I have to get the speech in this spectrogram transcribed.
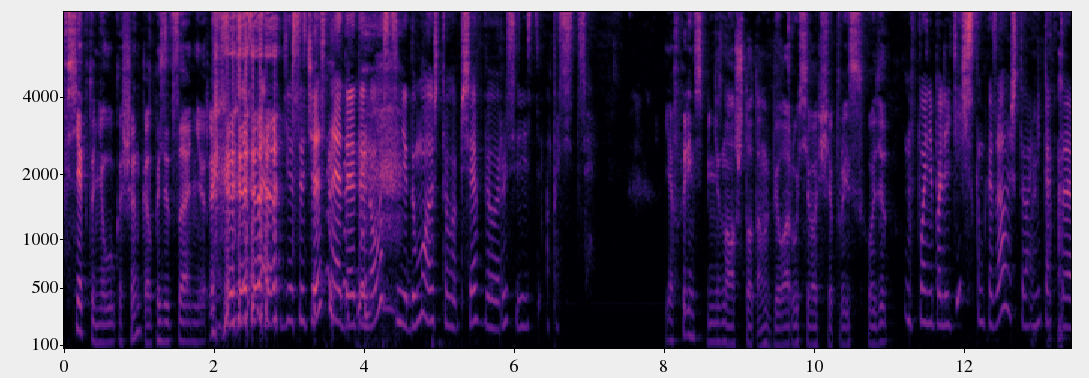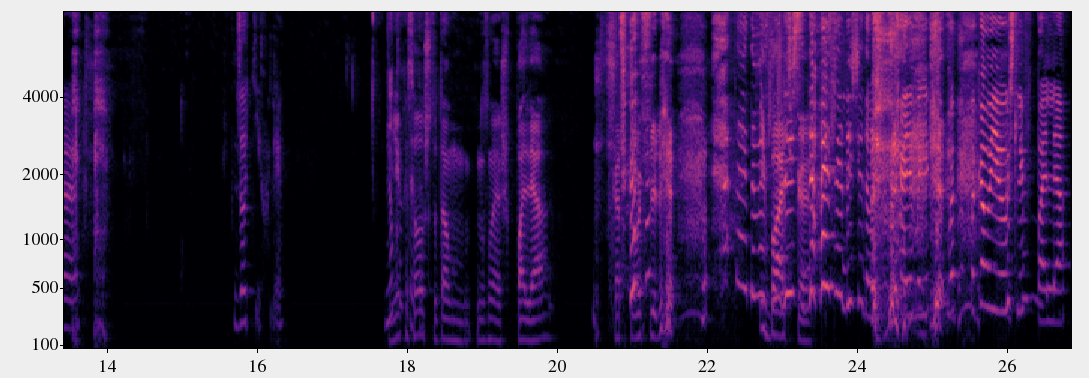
Все, кто не Лукашенко, оппозиционеры. Если честно, если честно, я до этой новости не думала, что вообще в Беларуси есть оппозиция. Я, в принципе, не знал, что там в Беларуси вообще происходит. Ну, в плане политическом казалось, что они как-то затихли. Ну, Мне казалось, что там, ну, знаешь, поля, картофели и батька. Давай следующий, давай, пока мы не ушли в поля.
